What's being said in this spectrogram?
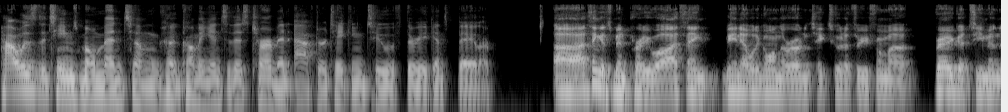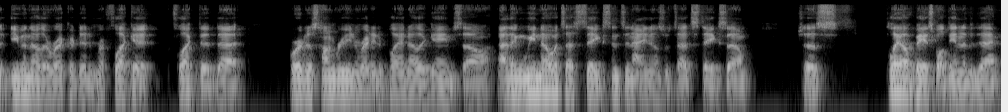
How is the team's momentum coming into this tournament after taking two of three against Baylor? Uh, I think it's been pretty well. I think being able to go on the road and take two out of three from a very good team, and even though the record didn't reflect it, reflected that we're just hungry and ready to play another game. So I think we know what's at stake. Cincinnati knows what's at stake. So just playoff baseball at the end of the day.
